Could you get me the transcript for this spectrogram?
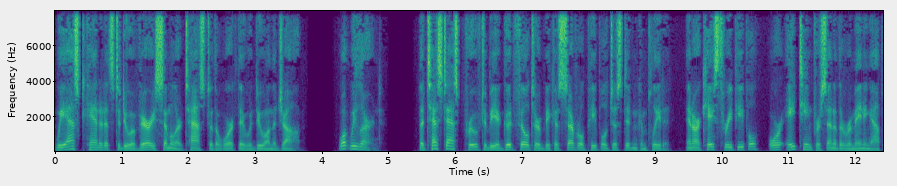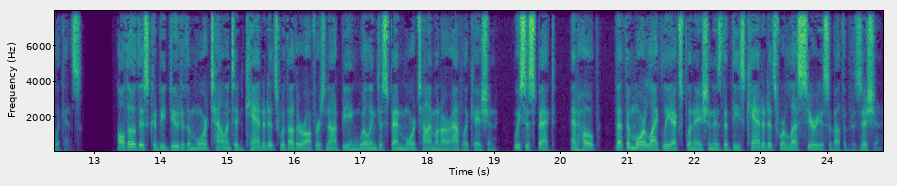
we asked candidates to do a very similar task to the work they would do on the job. What we learned. The test task proved to be a good filter because several people just didn't complete it, in our case 3 people, or 18% of the remaining applicants. Although this could be due to the more talented candidates with other offers not being willing to spend more time on our application, we suspect, and hope, that the more likely explanation is that these candidates were less serious about the position.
